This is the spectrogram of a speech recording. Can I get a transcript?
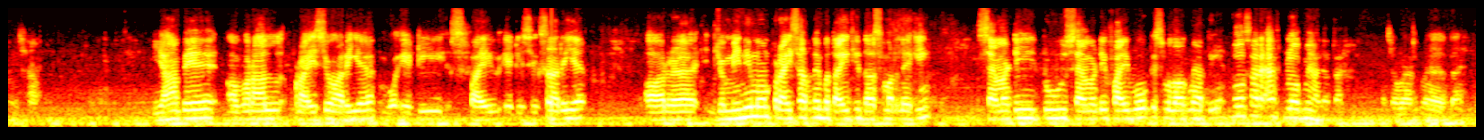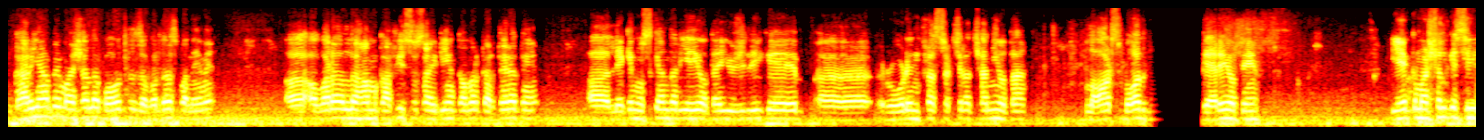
اچھا۔ یہاں پہ اوور آل پرائس جو آ رہی ہے وہ ایٹی فائیو ایٹی سکس آ رہی ہے۔ اور جو منیمم پرائس آپ نے بتائی تھی دس مرلے کی سیونٹی ٹو سیونٹی فائیو وہ کس بلاک میں آتی ہے؟ وہ سر ایف بلاک میں آ جاتا ہے۔ اچھا ویسٹ میں آ جاتا ہے۔ گھر یہاں پہ ماشاء اللہ بہت زبردست بنے ہوئے۔ اوور آل ہم کافی سوسائٹیاں کور کرتے رہتے ہیں۔ لیکن اس کے اندر یہی ہوتا ہے یوزلی کہ روڈ انفراسٹرکچر اچھا نہیں ہوتا پلاٹس بہت گہرے ہوتے ہیں۔ یہ کمرشل کے سی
